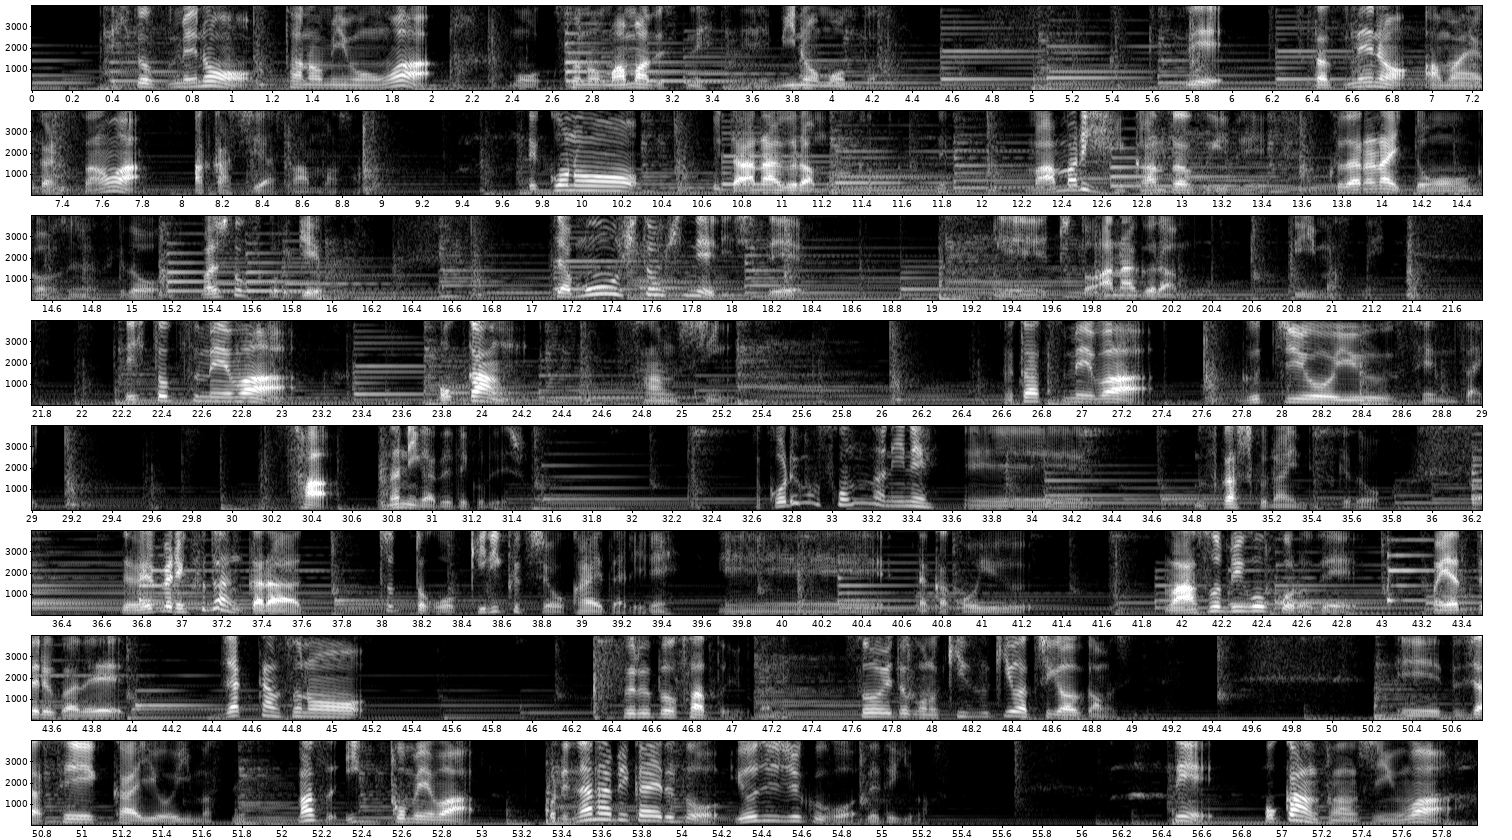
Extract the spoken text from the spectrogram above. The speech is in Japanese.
一つ目の頼みもんは、もうそのままですね、えー、ミノモンタさん。で、二つ目の甘やかしさんは、明石家さんまさん。で、この、いったアナグラムを使ったんですね。まあ、あまり 簡単すぎて、くだらないと思うかもしれないですけど、まあ、一つこれゲームです。じゃあもう一ひねりして、えーちょっとアナグラムを言いますね。で、一つ目は、おかん三振。二つ目は、愚痴を言う洗剤。さあ、何が出てくるでしょうこれもそんなにね、えー難しくないんですけど、でもやっぱり普段からちょっとこう切り口を変えたりね、えーなんかこういう、まあ、遊び心で、ま、やってるかで、若干その鋭さというかね、そういうとこの気づきは違うかもしれないです。えーとじゃあ正解を言いますね。まず1個目は、これ並び替えると四字熟語出てきます。で、おかん三振は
